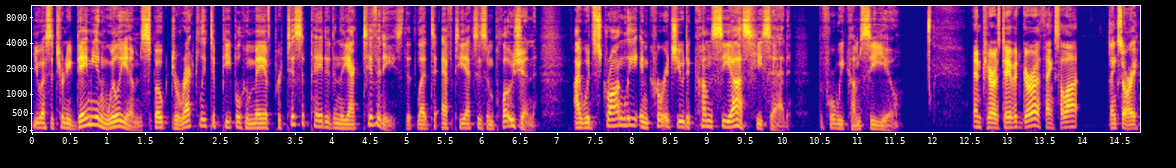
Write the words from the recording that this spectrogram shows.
U.S. Attorney Damian Williams spoke directly to people who may have participated in the activities that led to FTX's implosion. I would strongly encourage you to come see us, he said, before we come see you. NPR's David Gura, thanks a lot. Thanks, Ari.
